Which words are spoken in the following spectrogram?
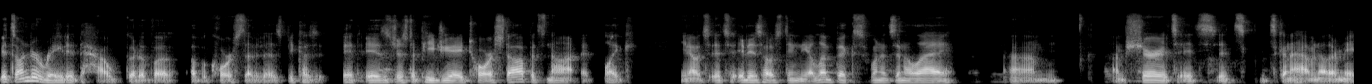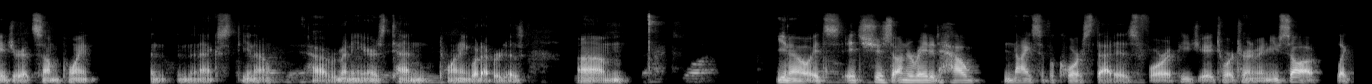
It's underrated how good of a of a course that it is because it is just a PGA Tour stop. It's not like you know, it's it's it is hosting the Olympics when it's in LA. Um, I'm sure it's it's it's it's going to have another major at some point in, in, the next, you know, however many years, 10, 20, whatever it is. Um, you know, it's it's just underrated how nice of a course that is for a PGA Tour tournament. You saw like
